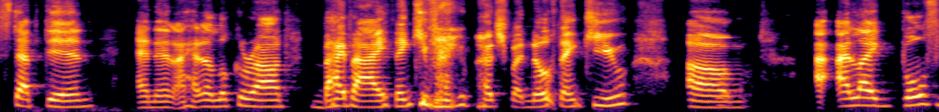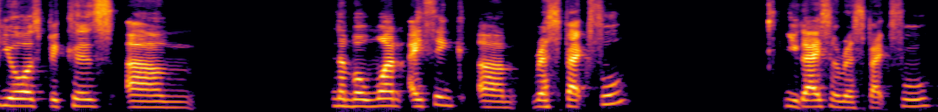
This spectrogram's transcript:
stepped in, and then I had a look around. Bye bye, thank you very much, but no, thank you. Um, I, I like both yours because um, number one, I think um, respectful. You guys are respectful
